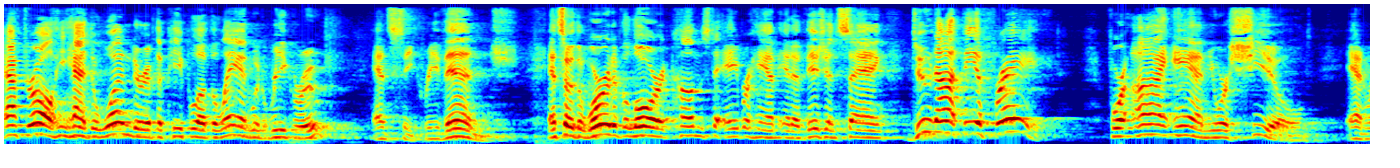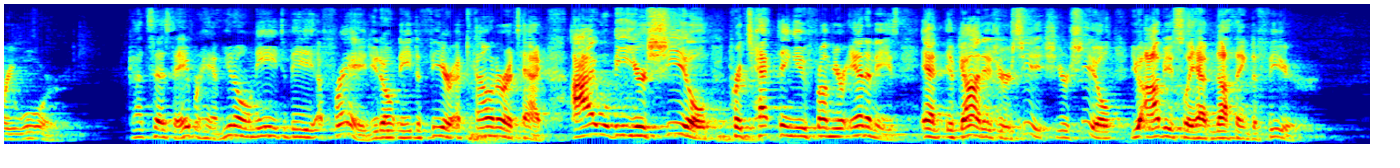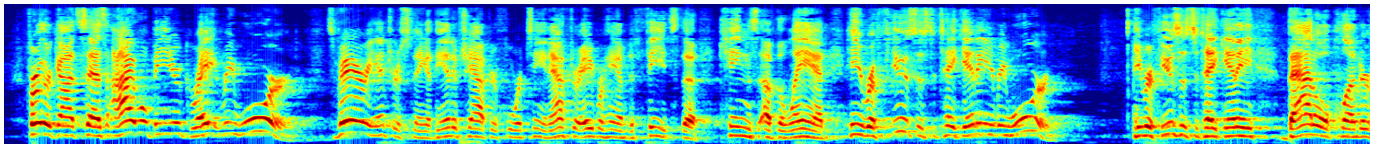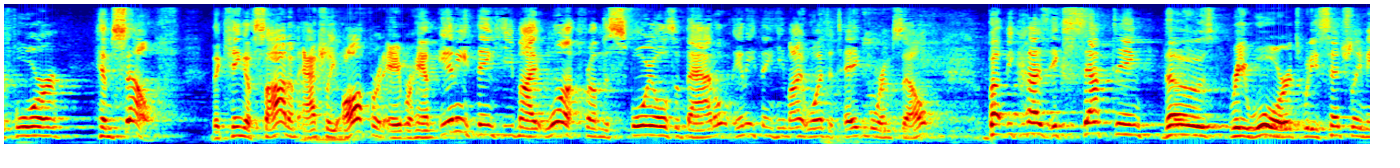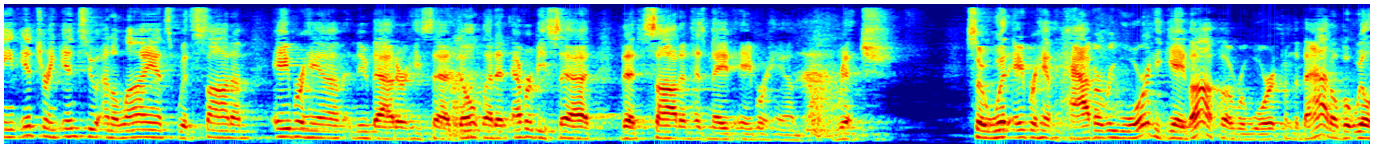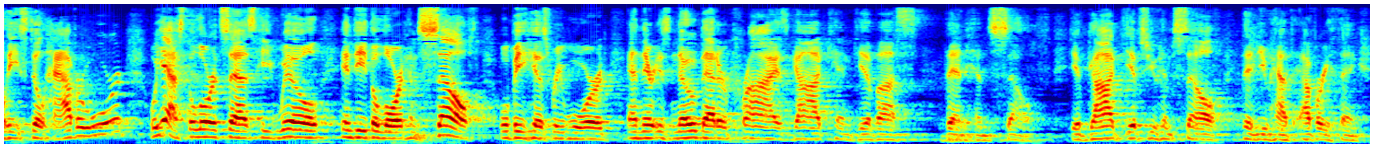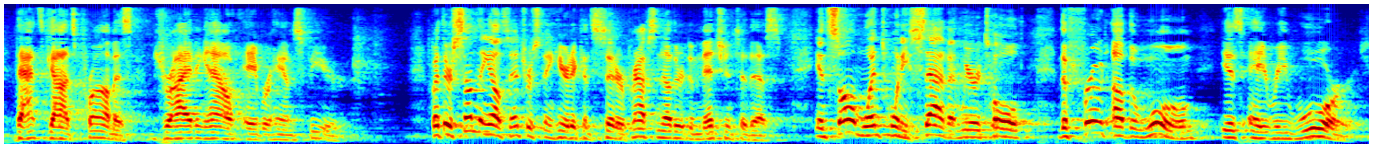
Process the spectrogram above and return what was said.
After all, he had to wonder if the people of the land would regroup and seek revenge. And so the word of the Lord comes to Abraham in a vision saying, Do not be afraid, for I am your shield and reward. God says to Abraham, you don't need to be afraid. You don't need to fear a counterattack. I will be your shield, protecting you from your enemies. And if God is your, shield, you obviously have nothing to fear. Further, God says, I will be your great reward. It's very interesting at the end of chapter 14, after Abraham defeats the kings of the land, he refuses to take any reward. He refuses to take any battle plunder for himself. The king of Sodom actually offered Abraham anything he might want from the spoils of battle, anything he might want to take for himself. But because accepting those rewards would essentially mean entering into an alliance with Sodom, Abraham knew better. He said, Don't let it ever be said that Sodom has made Abraham rich. So would Abraham have a reward? He gave up a reward from the battle, but will he still have a reward? Well, yes, the Lord says he will. Indeed, the Lord himself will be his reward, and there is no better prize God can give us than himself. If God gives you himself, then you have everything. That's God's promise, driving out Abraham's fear. But there's something else interesting here to consider, perhaps another dimension to this. In Psalm 127, we are told the fruit of the womb is a reward.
